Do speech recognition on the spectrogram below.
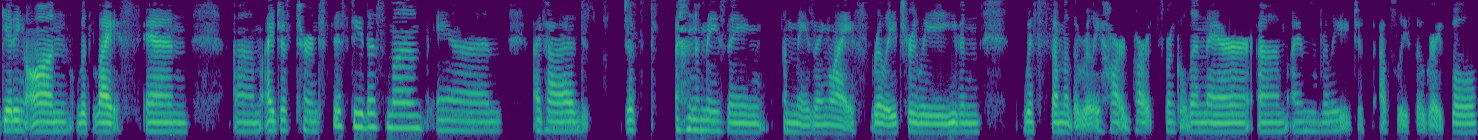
getting on with life and um, I just turned 50 this month and I've had just an amazing, amazing life, really, truly, even with some of the really hard parts sprinkled in there. Um, I'm really just absolutely so grateful,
